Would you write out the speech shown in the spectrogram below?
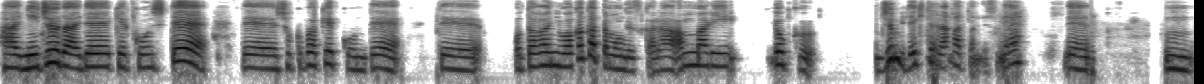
はい、20代で結婚して、で、職場結婚で、で、お互いに若かったもんですから、あんまりよく準備できてなかったんですね。で、うん、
